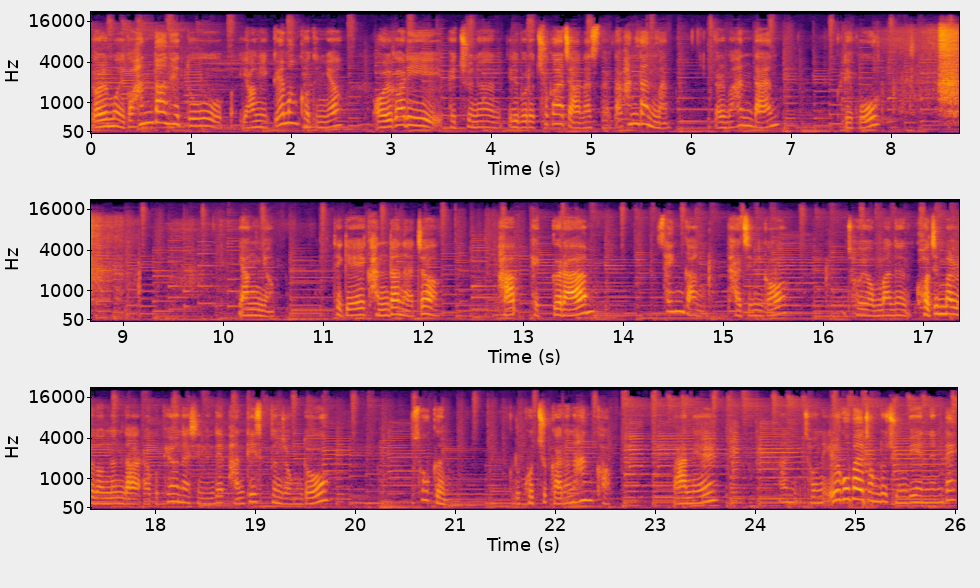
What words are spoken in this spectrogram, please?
열무 이거 한 단 해도 양이 꽤 많거든요. 얼갈이 배추는 일부러 추가하지 않았어요. 딱 한 단만. 열무 한 단. 그리고 양념. 되게 간단하죠? 밥 100g, 생강 다진 거. 저희 엄마는 거짓말로 넣는다라고 표현하시는데 반 티스푼 정도. 소금. 그리고 고춧가루는 한 컵. 마늘 한 저는 7알 정도 준비했는데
